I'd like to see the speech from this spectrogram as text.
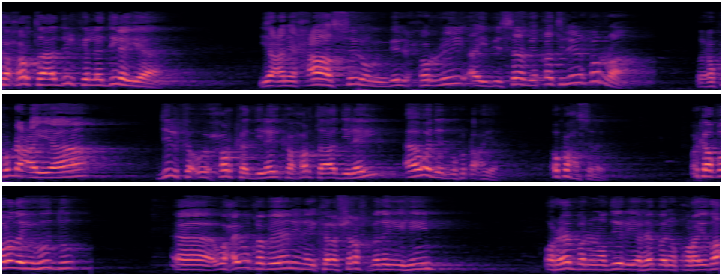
ka xorta a dilka la dilayaa. Yacni xaasilun bilxuri ay bisababi wuxuu ku dhacayaa dilka uu xorka dilay ka xorta a dilay aawadeed buu ku dhacaya oo ku xasilay marka qolada yuhuuddu waxay u qabeen inay kala sharaf badan yihiin oo reer bani nadiir iyo reer bani qurayda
